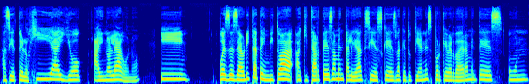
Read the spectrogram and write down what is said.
así de teología y yo ahí no le hago, ¿no? Y pues desde ahorita te invito a, a, quitarte esa mentalidad si es que es la que tú tienes, porque verdaderamente es un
